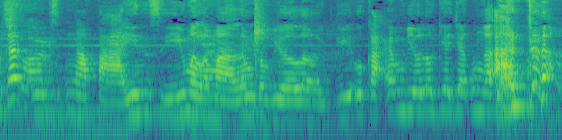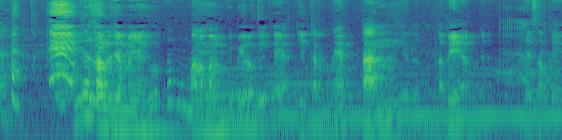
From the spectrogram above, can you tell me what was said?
kan time. ngapain sih malam-malam ke biologi? UKM biologi aja aku nggak ada. Enggak kalau zamannya gue kan malam-malam ke biologi kayak internetan gitu. Tapi ya udah it's okay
